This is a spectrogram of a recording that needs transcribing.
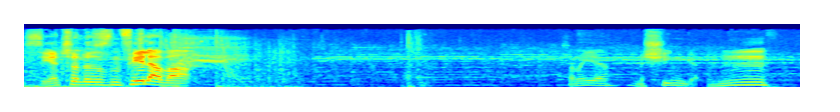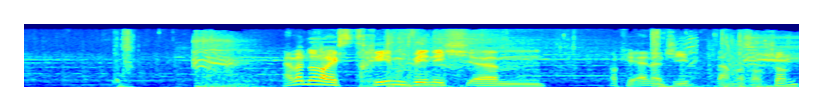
Ich sehe jetzt schon, dass es ein Fehler war. Was haben wir hier? Machine Gun. Hm. Haben nur noch extrem wenig, ähm... Okay, Energy. Da haben wir es auch schon.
